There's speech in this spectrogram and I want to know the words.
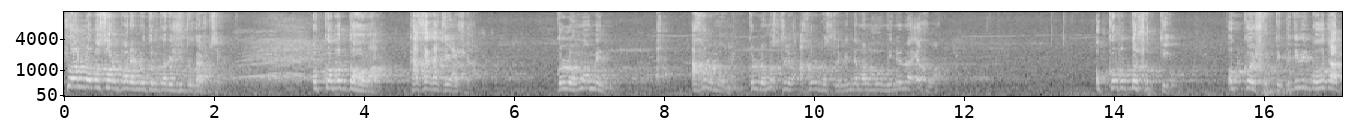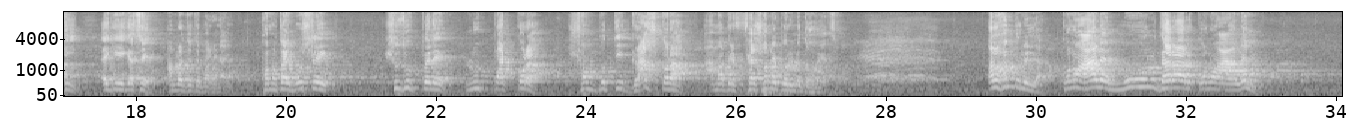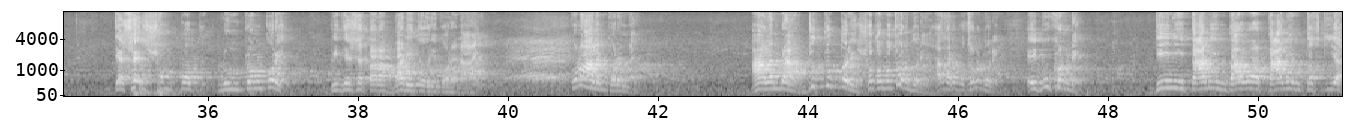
চুয়ান্ন বছর পরে নতুন করে সুযোগ আসছে। ঐক্যবদ্ধ হওয়া, কাছাকাছি আসা। কুল্লু মমিন আহুল মমিন, কুল্লু মুসলিম আহুল মুসলিম ইন্দামাল মমিন এখওয়া ঐক্যবদ্ধ শক্তি, ঐক্য শক্তি। পৃথিবীর বহু জাতি এগিয়ে গেছে, আমরা যেতে পারি নাই। ক্ষমতায় বসলে সুযোগ পেলে লুটপাট করা, সম্পত্তি গ্রাস করা আমাদের ফ্যাশনে পরিণত হয়েছে। আলহামদুলিল্লাহ, কোনো আলেম, মূল ধারার কোনো আলেম দেশের সম্পদ লুণ্ঠন করে বিদেশে তারা বাড়ি তৈরি করে নাই। কোনো আলেম করেন নাই। আলেমরা যুগ যুগ ধরে, শত বছর ধরে, হাজার বছর ধরে এই ভূখণ্ডে দিনই তালিম দাওয়া তালিম তস্কিয়া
